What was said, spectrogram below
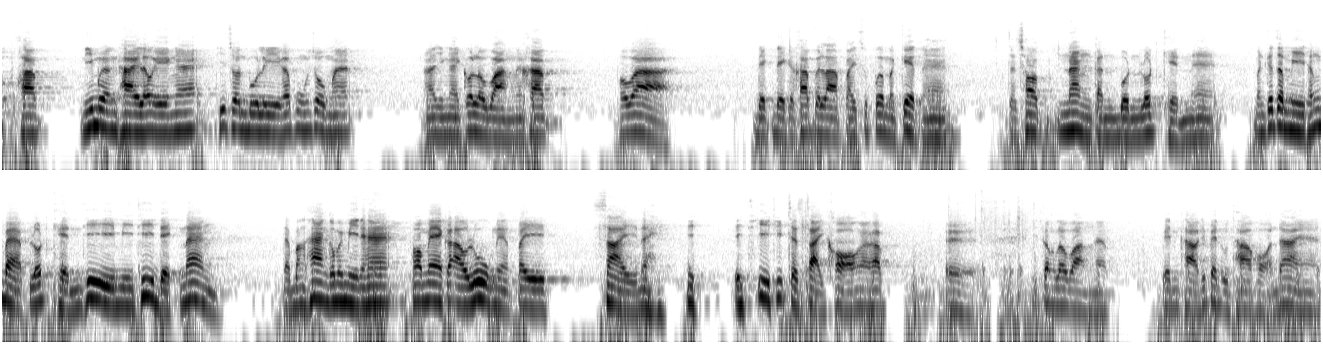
บครับ นี่เมืองไทยเราเองฮะ ที่ชนบุรีครับคุณผู้ชมฮะอ่ายังไงก็ระวังนะครับ เพราะว่าเด็กๆครับ เวลาไปซูเปอร์มาร์เก็ตนะฮะ จะชอบนั่งกันบนรถเข็นนะฮะมันก็จะมีทั้งแบบรถเข็นที่มีที่เด็กนั่ง แต่บางห้างก็ไม่มีนะฮะพ่อแม่ก็เอาลูกเนี่ยไปใส่ในในที่ที่จะใส่ของครับ เออที่ต้องระวังครับ เป็นข่าวที่เป็นอุทาหรณ์ได้ฮะ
